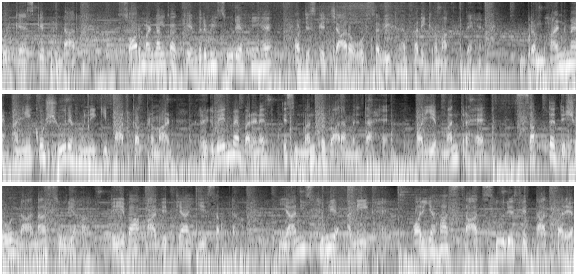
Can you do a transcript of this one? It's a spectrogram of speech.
ओर गैस के भंडार है। सौरमंडल का केंद्र भी सूर्य ही है और जिसके चारों ओर सभी ग्रह परिक्रमा करते हैं। ब्रह्मांड में अनेकों सूर्य होने की बात का प्रमाण ऋग्वेद में वर्णित इस मंत्र द्वारा मिलता है और ये मंत्र है, सप्त दिशो नाना सूर्य, देवा आदित्य ये सप्ताह यानी सूर्य अनेक है। और यहाँ सात सूर्य से तात्पर्य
